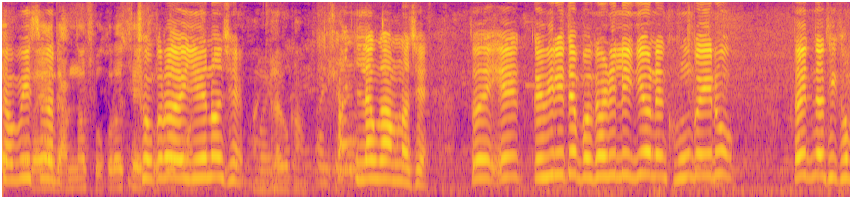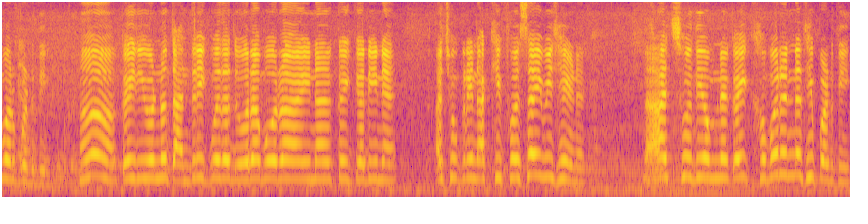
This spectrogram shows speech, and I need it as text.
છવ્વીસ વર્ષ. છોકરો એનો છે. અંજલાવ ગામનો છે. તો એ કેવી રીતે બગાડી લઈ ગયો ને હું કર્યું? તો જ નથી ખબર પડતી. હા કઈ દિવસનો તાંત્રિક બધા દોરા બોરા એના કંઈ કરીને આ છોકરીને આખી ફસાવી બી છે એણે. ને આજ સુધી અમને કંઈ ખબર જ નથી પડતી.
